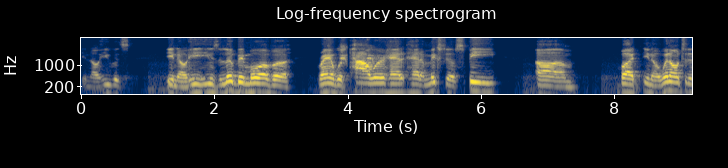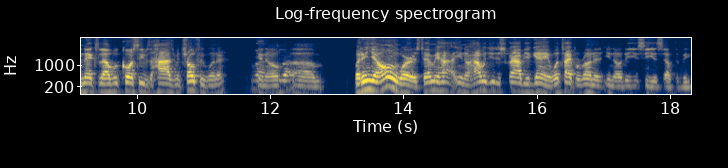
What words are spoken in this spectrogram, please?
You know, he was, you know, he, he was a little bit more of a ran with power, had had a mixture of speed, um, but you know, went on to the next level. Of course, he was a Heisman Trophy winner. Right, you know, right. um, but in your own words, tell me how you know how would you describe your game? What type of runner you know do you see yourself to be?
